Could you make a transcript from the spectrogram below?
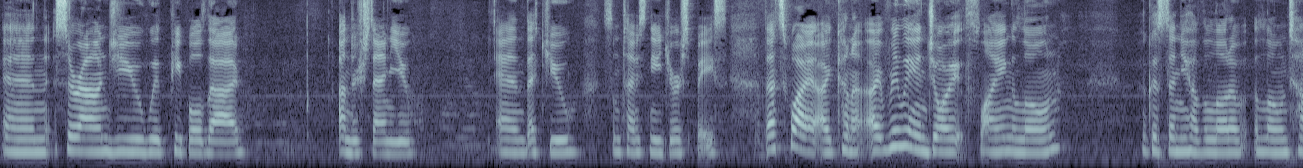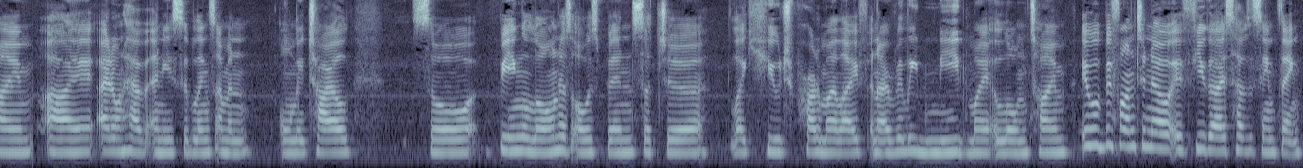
and surround you with people that understand you and that you sometimes need your space that's why i kind of i really enjoy flying alone because then you have a lot of alone time. I I don't have any siblings. I'm an only child. So being alone has always been such a like huge part of my life and I really need my alone time. It would be fun to know if you guys have the same thing.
